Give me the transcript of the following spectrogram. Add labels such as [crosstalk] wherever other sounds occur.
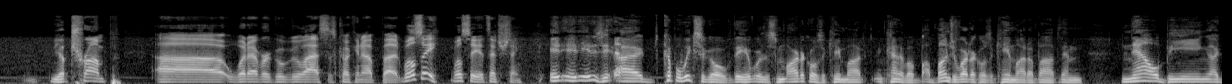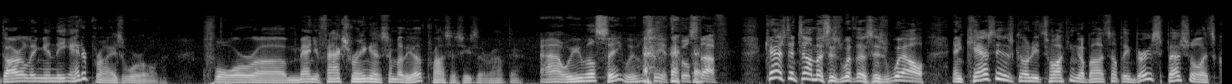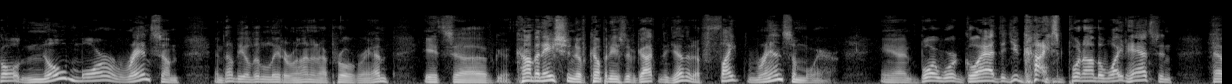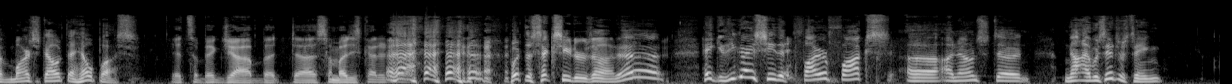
Yep. trump uh, whatever Google Glass is cooking up. But we'll see. We'll see. It's interesting. It, it is uh, a couple weeks ago. There were some articles that came out, kind of a, a bunch of articles that came out about them now being a darling in the enterprise world for uh, manufacturing and some of the other processes that are out there. Uh, we will see. We will see. It's cool [laughs] stuff. Caston Thomas is with us as well, and Caston is going to be talking about something very special. It's called No More Ransom, and that'll be a little later on in our program. It's a combination of companies that have gotten together to fight ransomware. And boy, we're glad that you guys [laughs] put on the white hats and have marched out to help us. It's a big job, but uh, somebody's got to do it. [laughs] Put the six seaters on. Ah. Hey, did you guys see that Firefox uh, announced? Uh, now, it was interesting.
